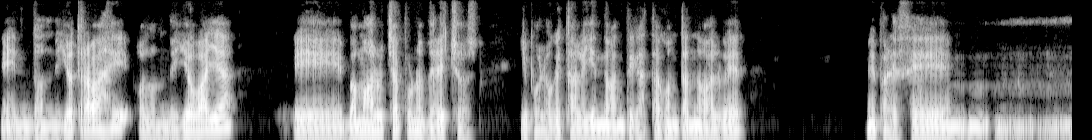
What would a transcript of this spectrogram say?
en donde yo trabaje o donde yo vaya, eh, vamos a luchar por unos derechos. Y por lo que estaba leyendo antes que ha estado contando Albert, me parece mm,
